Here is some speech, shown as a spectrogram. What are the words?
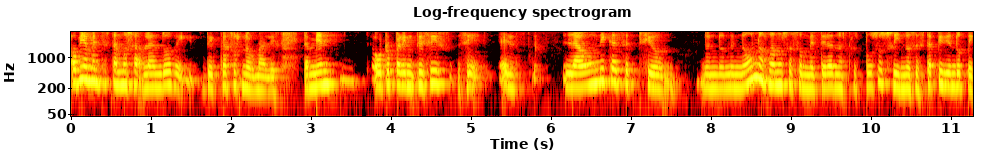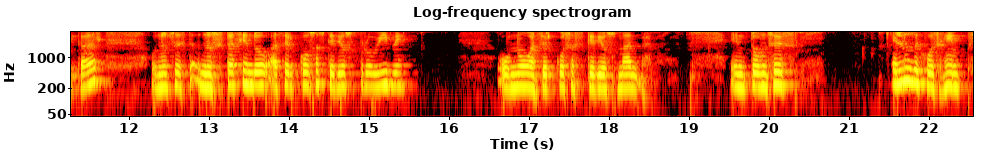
Obviamente estamos hablando de, de casos normales. También, otro paréntesis, el, la única excepción donde no nos vamos a someter a nuestro esposo si nos está pidiendo pecar o nos está, nos está haciendo hacer cosas que Dios prohíbe o no hacer cosas que Dios manda. Entonces, Él nos dejó ejemplo.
